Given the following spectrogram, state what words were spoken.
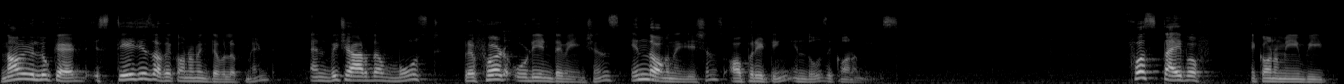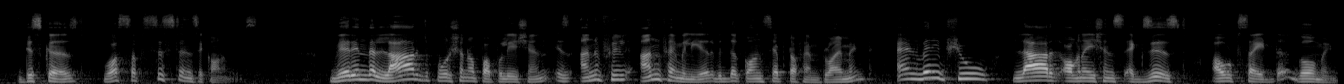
Now, we will look at stages of economic development and which are the most preferred OD interventions in the organizations operating in those economies. First type of economy we discussed was subsistence economies, wherein the large portion of population is unfamiliar with the concept of employment and very few large organizations exist outside the government.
